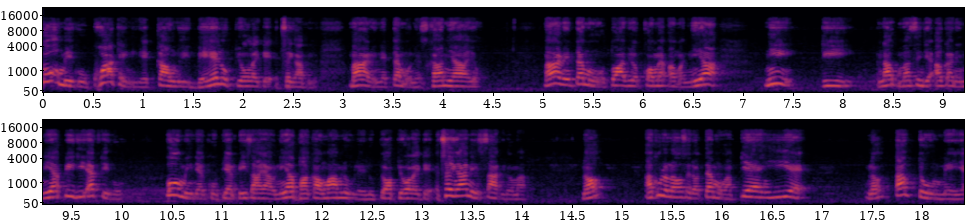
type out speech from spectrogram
ကို့အမေကိုခွာတိုင်နေတဲ့ကောင်တွေဘဲလို့ပြောလိုက်တဲ့အချိန်ကပြီမရီနဲ့တက်မုံနဲ့စကားများရောမရီတက်မုံကိုတွားပြီးတော့ comment အောက်မှာနေကနိဒီနောက် messenger အောက်ကနေနေက PDF တွေကိုပို့မိနဲ့ကိုပြန်ပေးစားရအောင်နေကဘာကောင်မှမလုပ်လဲလို့ပြောပြောလိုက်တဲ့အချိန်ကနေစပြီးတော့မှနော်အခုလောလောဆယ်တော့တက်မုံကပြန်ကြီးရဲ့နော်တောက်တုံမေရ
